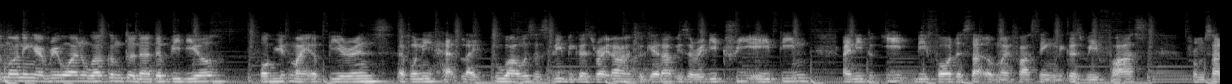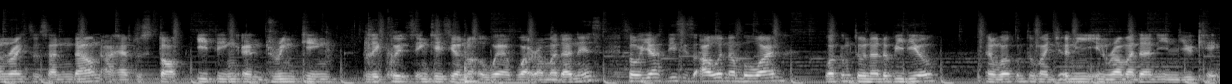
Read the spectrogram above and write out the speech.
Good morning everyone, welcome to another video. Forgive my appearance, I've only had like 2 hours of sleep because right now I have to get up, it's already 3.18. I need to eat before the start of my fasting because we fast from sunrise to sundown. I have to stop eating and drinking liquids in case you're not aware of what Ramadan is. So yeah, this is our number one. Welcome to another video and welcome to my journey in Ramadan in UK.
